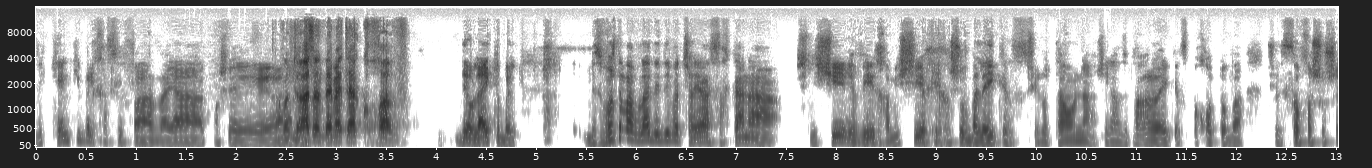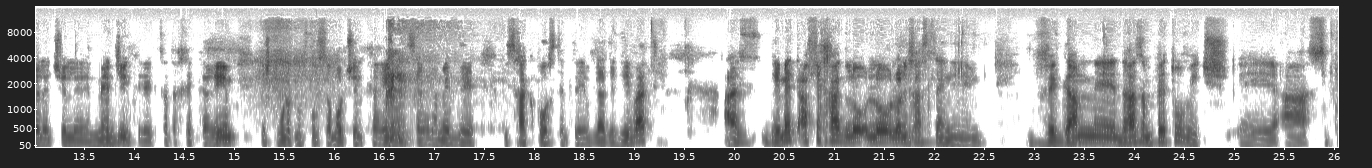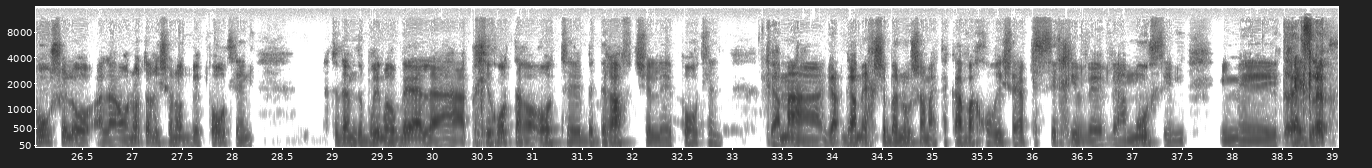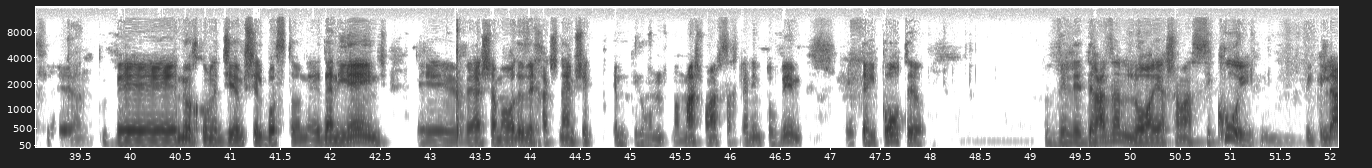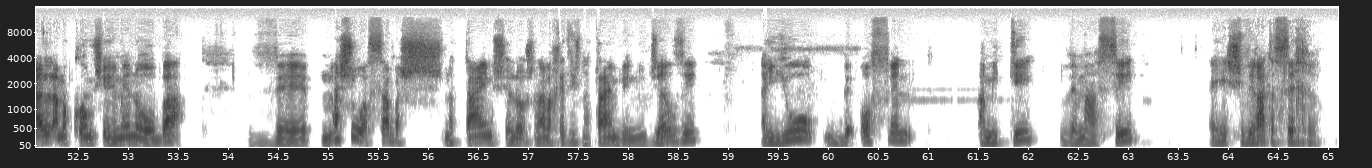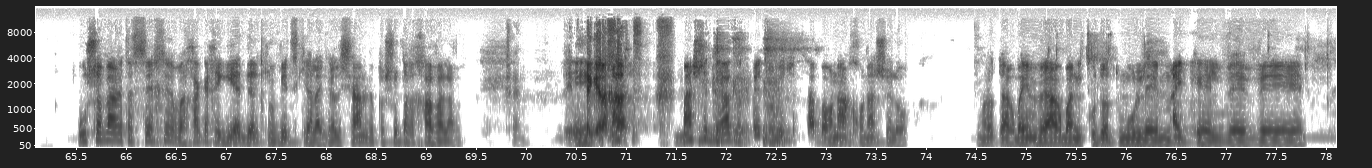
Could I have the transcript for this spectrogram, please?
וכן קיבל חשיפה, והיה, כמו ש... אבל דרזן באמת היה כוכב. זה אולי יקבל. בסופו של דבר, ולאדי דיבאץ' היה השחקן השלישי, רביעי, חמישי הכי חשוב בלייקרס של אותה עונה, שגם זה כבר הלייקרס פחות טובה, של סוף השושלת של אה, מג'יק, אה, קצת אחרי קרים. יש תמונות מפורסמות של קרים, אני רוצה ללמד משחק פוסט את ולאדי דיבאץ'. אז באמת אף אחד לא, לא, לא נכנס לעניינים. וגם אה, דרזן פטרוביץ', אה, הסיפור שלו על העונות הראשונות בפורטלנד, אתה יודע, מדברים הרבה על הבחירות הרעות אה, בדראפט של פורטלנד. גם, ה, גם, איך שבנו שם את הקו האחורי שהיה פסיכי ועמוס עם, עם דרקסלר, דרקסלר, כן. ונו, איך קוראים ל GM של בוסטון, דני איינג', והיה שם עוד איזה אחד, שניים שהם כאילו ממש ממש שחקנים טובים, טרי פורטר, ולדרזן לא היה שם סיכוי, בגלל המקום שממנו הוא בא. ומה שהוא עשה בשנתיים שלו, שנה וחצי, שנתיים בניו ג'רזי, היו באופן אמיתי ומעשי אה, שבירת הסכר. הוא שבר את הסכר, ואחר כך הגיע דרק נוביצקי על הגלשן ופשוט רכב עליו. כן. עם אה, רגל מה אחת. מה שדרזן פטרוביץ' עשה בעונה האחרונה שלו, הוא אותו 44 נקודות מול אה, מייקל ו-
